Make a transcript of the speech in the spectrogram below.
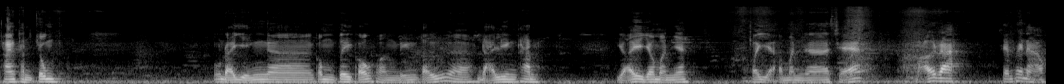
Phan Thành Trung. Cũng đại diện công ty cổ phần điện tử Đại Liên Thanh. Gửi về cho mình nha. Bây giờ mình sẽ mở ra xem thế nào.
